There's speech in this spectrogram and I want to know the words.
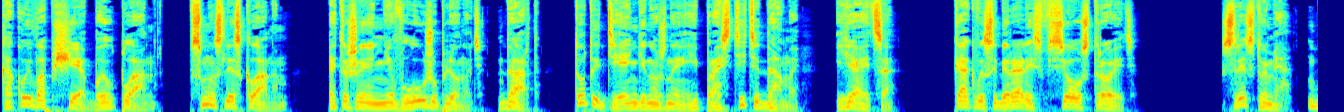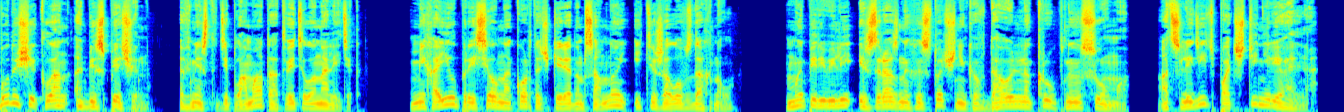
Какой вообще был план? В смысле с кланом? Это же не в лужу плюнуть, Дарт. Тут и деньги нужны, и, простите, дамы, яйца. Как вы собирались все устроить? Средствами будущий клан обеспечен, вместо дипломата ответил аналитик. Михаил присел на корточки рядом со мной и тяжело вздохнул. Мы перевели из разных источников довольно крупную сумму. Отследить почти нереально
